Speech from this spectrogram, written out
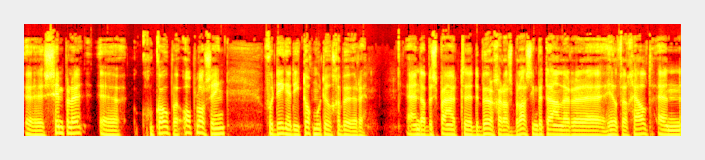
eh, simpele, goedkope oplossing... voor dingen die toch moeten gebeuren. En dat bespaart eh, de burger als belastingbetaler eh, heel veel geld. En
